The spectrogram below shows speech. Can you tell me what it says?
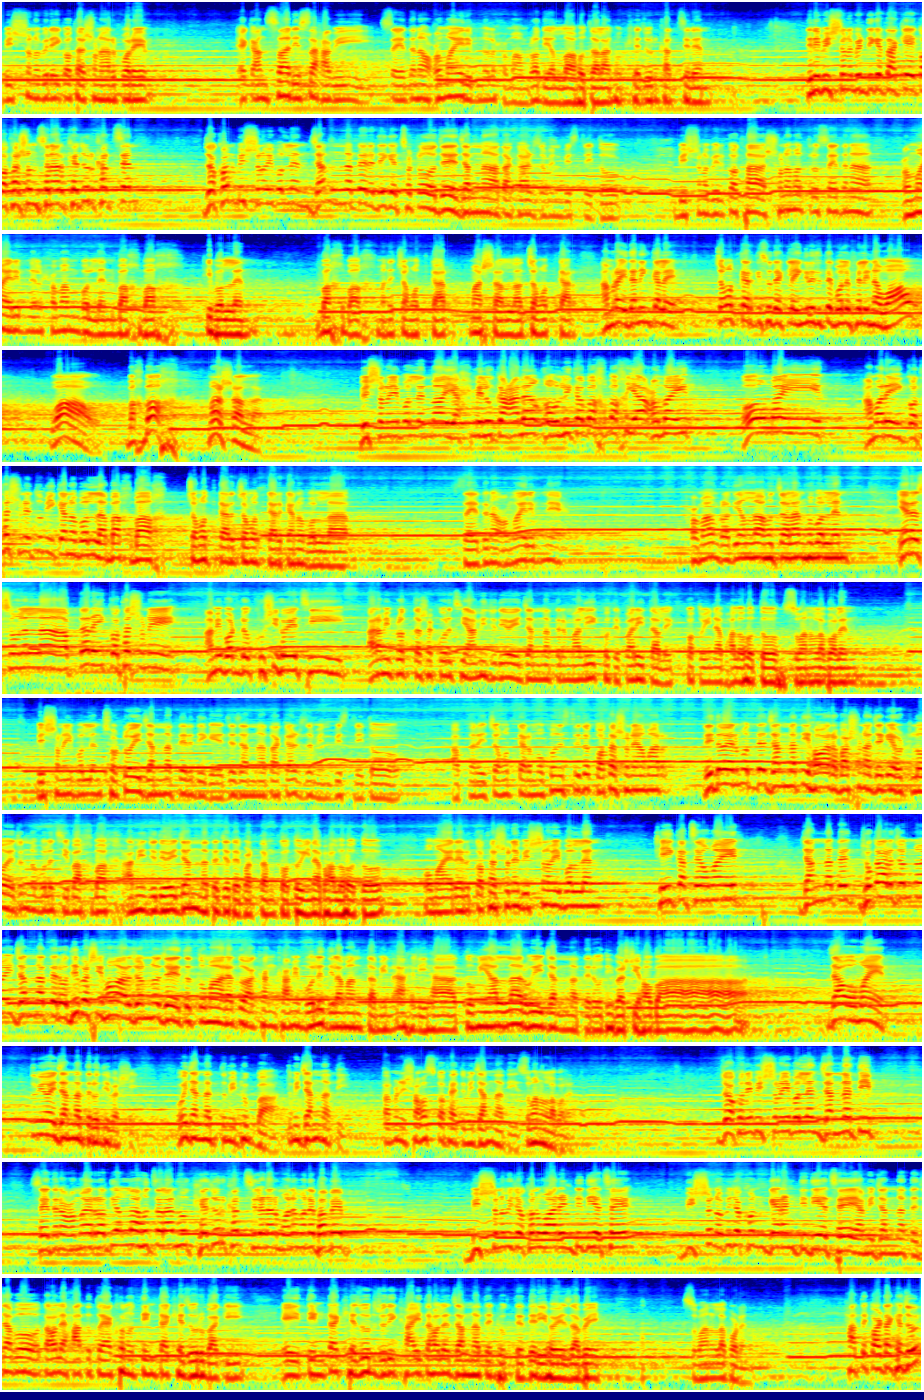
বিশ্বনবীর এই কথা শোনার পরে এক আনসারি সাহাবি সৈয়দনা উমাইর ইবনুল হুমাম রাদিয়াল্লাহু তাআলা আনহু খেজুর খাচ্ছিলেন। তিনি বিশ্বনবীর দিকে তাকিয়ে কথা শুনছেন আর খেজুর খাচ্ছেন। যখন বিশ্বনবী বললেন, জান্নাতের দিকে ছোট যে জান্নাত, আকাশ জমিন বিস্তৃত। বিশ্বনবীর কথা শোনা মাত্র সৈয়দনা উমাইর ইবনুল হুমাম বললেন, বাহ বাহ। কি বললেন? বাহ বাহ মানে চমৎকার, মাশাআল্লাহ, চমৎকার। আমরা ইদানিংকালে চমৎকার কিছু দেখলে ইংরেজিতে বলে ফেলি না, ওয়াও ওয়াও, বাহ বাহ। মাশাআল্লাহ। বিশ্বনবী বললেন, মা ইয়াহমিলুকা আলা বাহ ইয়া উমাইর? ও উমাইর, আমার এই কথা শুনে তুমি কেন বললা বাহ চমৎকার চমৎকার কেন বললা? সাইয়েদনা উমাইর ইবনে হুমাম রাদিয়াল্লাহু তাআলা আনহু বললেন, ইয়া রাসূলুল্লাহ, আপনার এই কথা শুনে আমি বড্ড খুশি হয়েছি আর আমি প্রত্যাশা করছি আমি যদি ওই জান্নাতের মালিক হতে পারি তাহলে কতই না ভালো হতো। সুবহানাল্লাহ বলেন। বিশ্বনবী বললেন, ছোট এই জান্নাতের দিকে, যে জান্নাত আকাশ জমিন বিস্তৃত আপনার এই চমৎকার মুখনিস্তৃত কথা শুনে আমার হৃদয়ের মধ্যে জান্নাতি হওয়ার বাসনা জেগে উঠল, এজন্য বলেছি, বাহ বাহ, আমি যদি ওই জান্নাতে যেতে পারতাম, কতই না ভালো হতো। ওমায়ের কথা শুনে বিশ্বনবী বললেন, ঠিক আছে ওমায়ের, জান্নাতে ঢোকার জন্য, এই জান্নাতের অধিবাসী হওয়ার জন্য যেহেতু তোমার এত আকাঙ্ক্ষা, আমি বলে দিলাম আন্তামিন আহলিহা, তুমি আল্লাহর ওই জান্নাতের অধিবাসী হবা। যাও ওমায়ের, তুমি ওই জান্নাতের অধিবাসী, ওই জান্নাত তুমি ঢুকবা, তুমি জান্নাতি, তার মানে সহজ কথায় তুমি জান্নাতি, সুবহানাল্লাহ বলেন। যখনই বিষ্ণুই বললেন, জান্নাতি। সাইয়েদনা উমর রাদিয়াল্লাহু তাআলা আনহু খেজুর খাচ্ছিলেন আর মনে মনে ভাবে, বিশ্বনবী যখন ওয়ারেন্টি দিয়েছে, বিশ্বনবী যখন গ্যারান্টি দিয়েছে, আমি জান্নাতে যাব, তাহলে হাতে তো এখনও তিনটা খেজুর বাকি। এই তিনটা খেজুর যদি খাই, তাহলে জান্নাতে ঢুকতে দেরি হয়ে যাবে। সুবহানাল্লাহ পড়েন। হাতে কয়টা খেজুর?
